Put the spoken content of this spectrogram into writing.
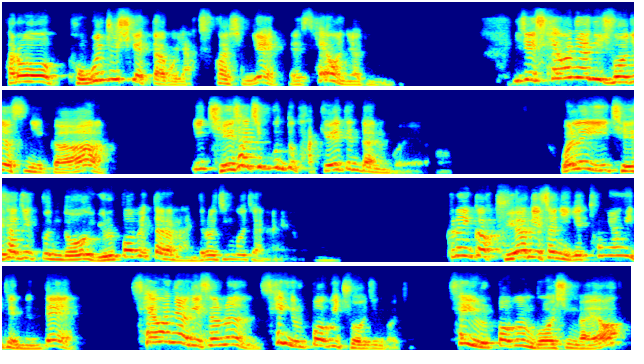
바로 복을 주시겠다고 약속하신 게 새 언약입니다. 이제 새 언약이 주어졌으니까 이 제사 직분도 바뀌어야 된다는 거예요. 원래 이 제사 직분도 율법에 따라 만들어진 거잖아요. 그러니까 구약에서는 이게 통용이 됐는데 새 언약에서는 새 율법이 주어진 거죠. 새 율법은 무엇인가요?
